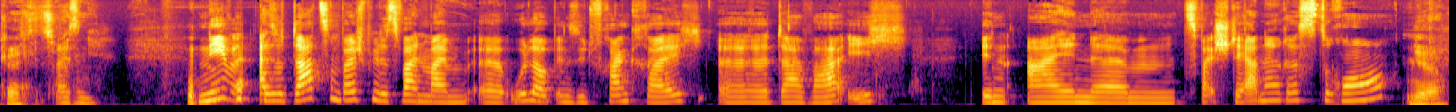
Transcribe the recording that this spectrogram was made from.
Kann ich jetzt weiß nicht. Nee, also da zum Beispiel, das war in meinem äh, Urlaub in Südfrankreich, äh, da war ich in einem Zwei-Sterne-Restaurant. Ja.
